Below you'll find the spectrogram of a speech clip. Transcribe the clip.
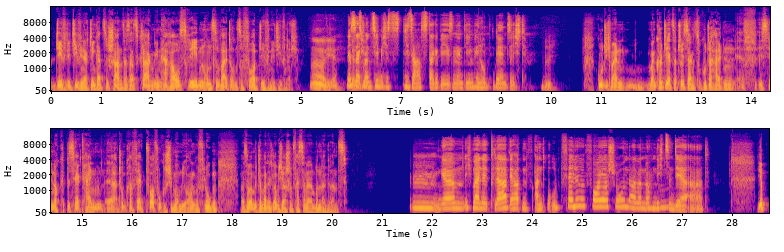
definitiv nicht. Nach den ganzen Schadensersatzklagen, den Herausreden und so weiter und so fort, definitiv nicht. Oh je. Das ist halt schon ein ziemliches Desaster gewesen in dem Hin ja. der Hinsicht. Hm. Gut, ich meine, man könnte jetzt natürlich sagen, zugute halten, es ist dir noch bisher kein äh, Atomkraftwerk vor Fukushima um die Ohren geflogen, was aber mittlerweile, glaube ich, auch schon fast an einen Wunder grenzt. Mm, ja, ich meine, klar, wir hatten andere Unfälle vorher schon, aber noch nichts in der Art. Yep.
